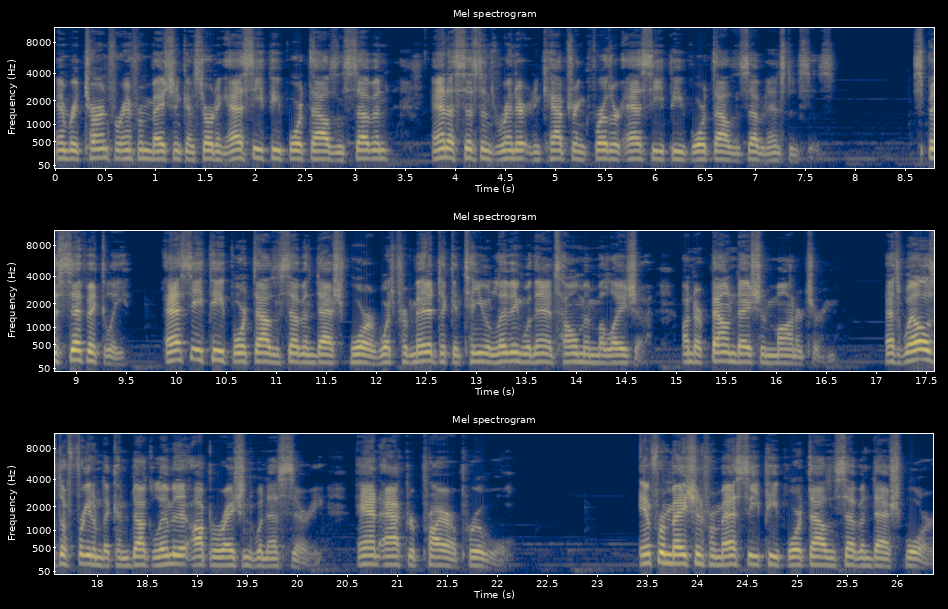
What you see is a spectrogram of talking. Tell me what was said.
in return for information concerning SCP-4007 and assistance rendered in capturing further SCP-4007 instances. Specifically, SCP-4007-4 was permitted to continue living within its home in Malaysia, under Foundation monitoring, as well as the freedom to conduct limited operations when necessary, and after prior approval. Information from SCP-4007-4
